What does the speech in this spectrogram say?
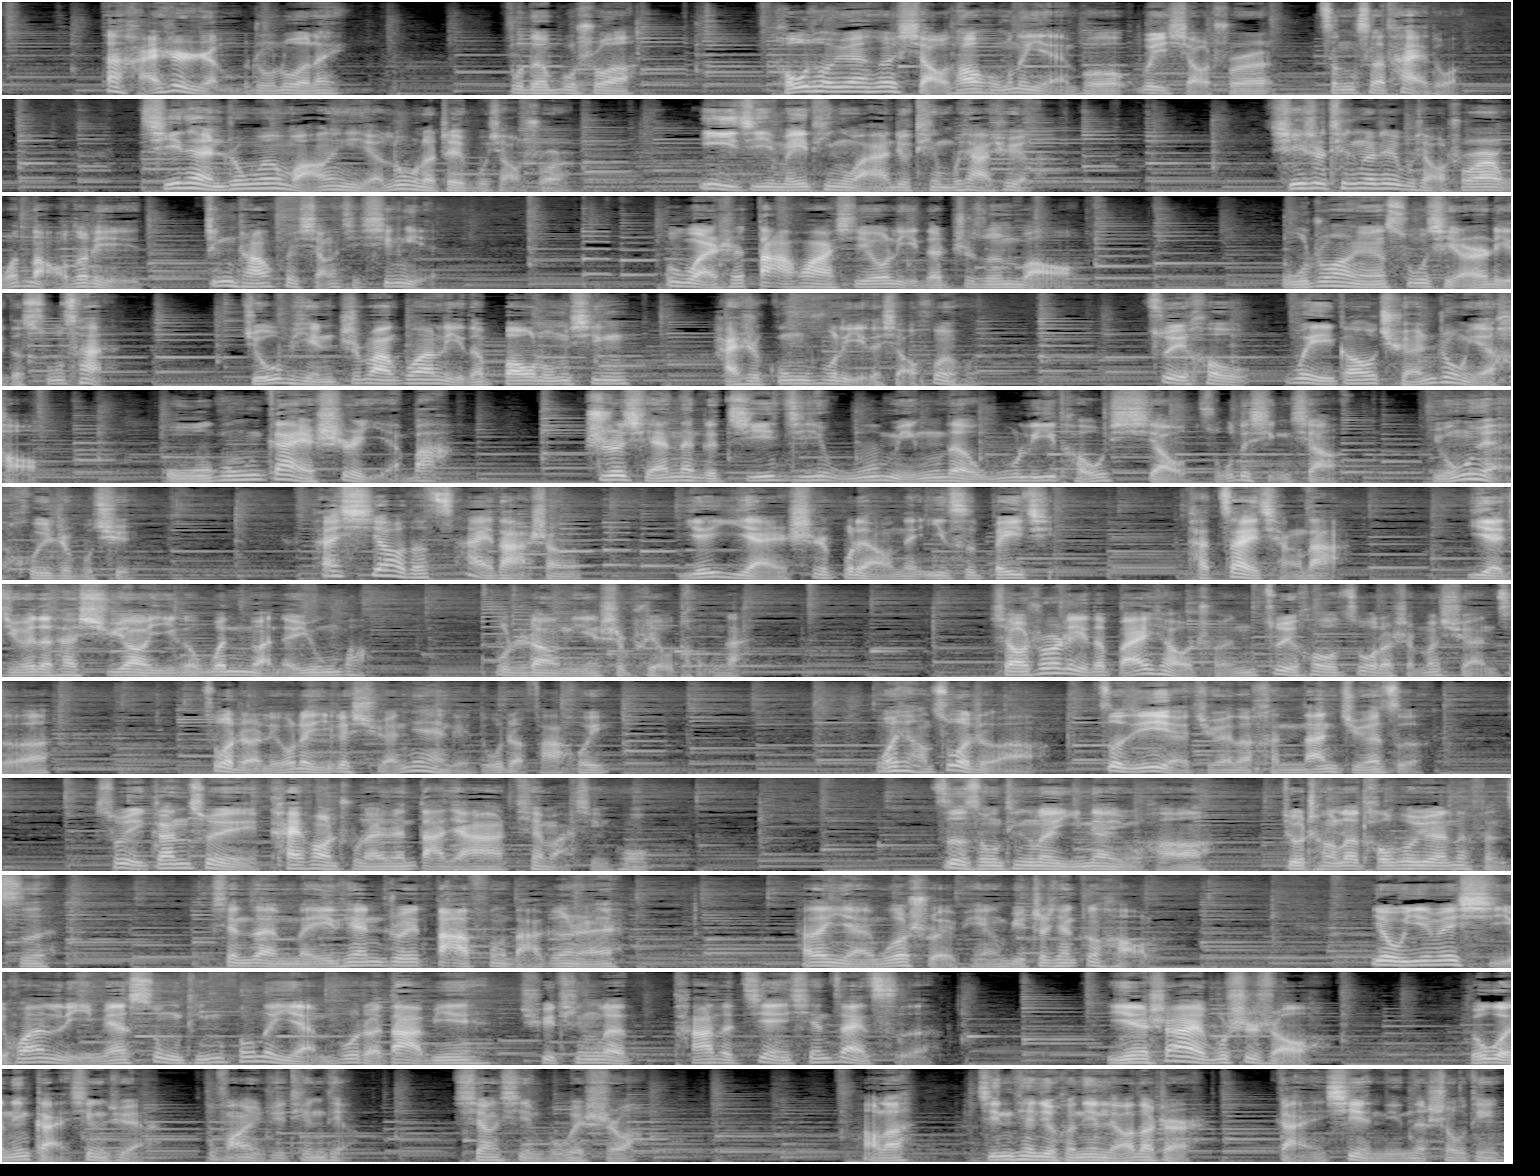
但还是忍不住落泪。不得不说，头陀渊和小桃红的演播为小说增色太多。起点中文网也录了这部小说，一集没听完就听不下去了。其实听着这部小说，我脑子里经常会想起星爷，不管是《大话西游》里的至尊宝。武状元苏乞儿里的苏灿，九品芝麻官里的包龙星，还是功夫里的小混混，最后位高权重也好，武功盖世也罢，之前那个籍籍无名的无厘头小卒的形象，永远挥之不去。他笑得再大声，也掩饰不了那一丝悲情。他再强大，也觉得他需要一个温暖的拥抱。不知道您是不是有同感？小说里的白小纯最后做了什么选择？作者留了一个悬念给读者发挥。我想作者自己也觉得很难抉择，所以干脆开放出来让大家天马行空。自从听了《一念永恒》，就成了头陀渊的粉丝，现在每天追大凤打更人，他的演播水平比之前更好了。又因为喜欢里面宋霆锋的演播者大斌，去听了他的《剑仙在此》，也是爱不释手。如果您感兴趣，不妨也去听听，相信不会失望。好了，今天就和您聊到这儿，感谢您的收听。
